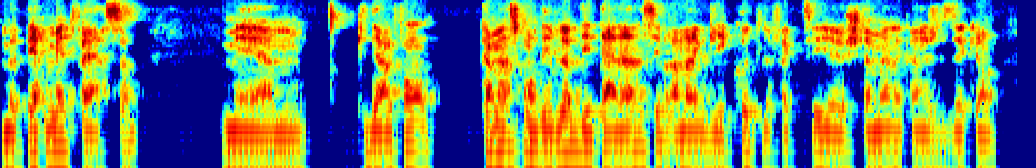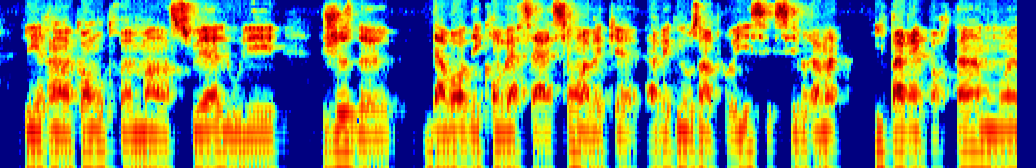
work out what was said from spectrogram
me permet de faire ça. Mais euh, puis dans le fond, comment est-ce qu'on développe des talents? C'est vraiment avec l'écoute. Fait que, justement, quand je disais que les rencontres mensuelles ou les juste d'avoir des conversations avec, avec nos employés, c'est vraiment hyper important. Moi,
